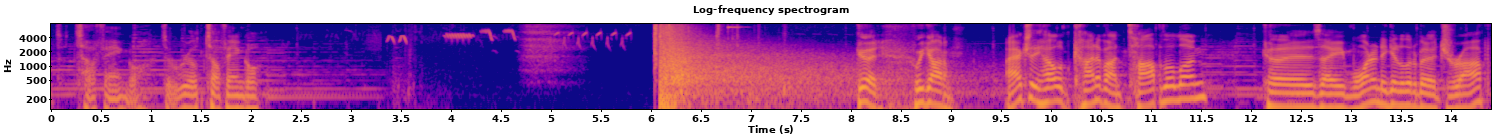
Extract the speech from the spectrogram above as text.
It's a tough angle. It's a real tough angle. Good. We got him. I actually held kind of on top of the lung because I wanted to get a little bit of drop.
